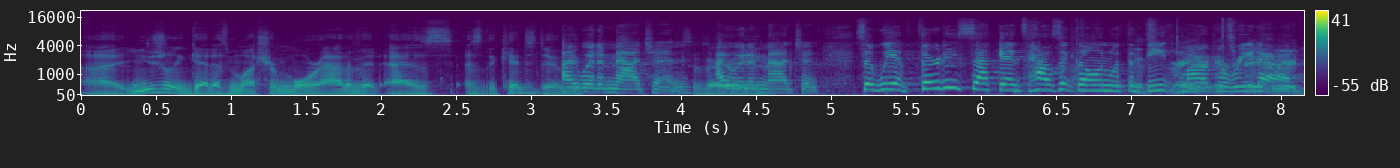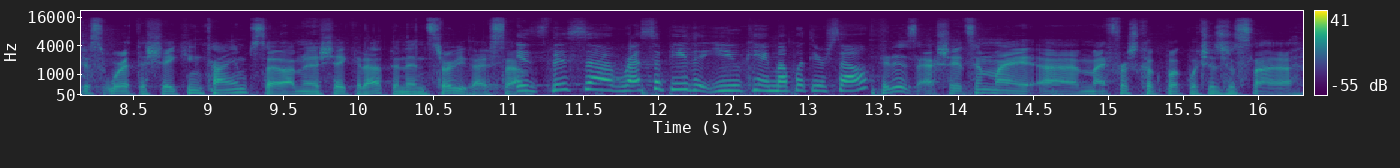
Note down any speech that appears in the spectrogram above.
uh, usually get as much or more out of it as as the kids do. I would imagine. Very, I would imagine. So we have 30 seconds. How's it going with the beet great. margarita? We're just we're at the shaking time, so I'm going to shake it up and then serve you guys some. Is this a recipe that you came up with yourself? It is actually. It's in my uh, my first cookbook, which is just a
